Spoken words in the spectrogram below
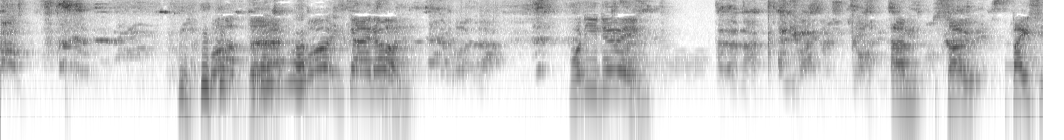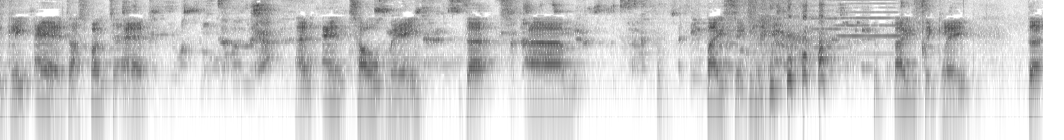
Oh, What the? what is going on? What are you doing? I don't know. Anyway. Um, so basically, Ed, I spoke to Ed, and Ed told me that um, basically, basically, that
